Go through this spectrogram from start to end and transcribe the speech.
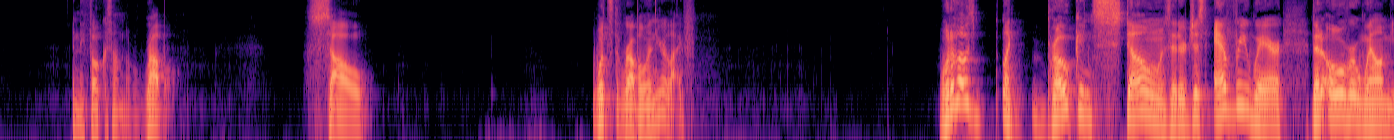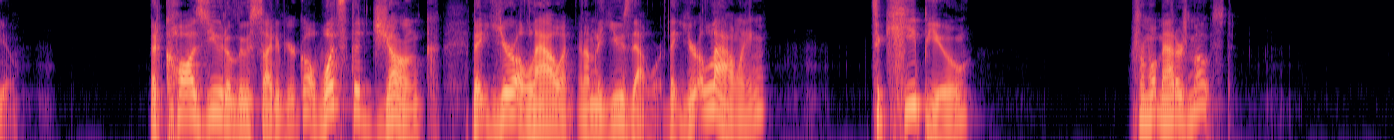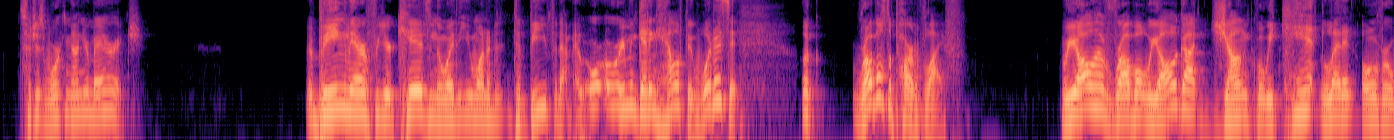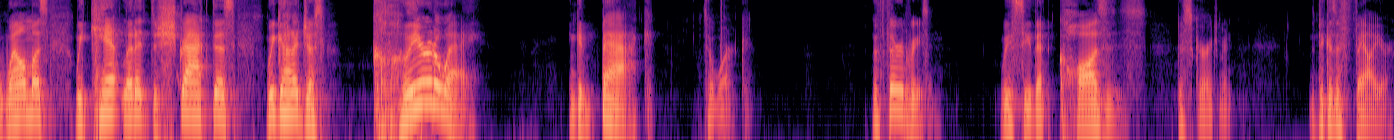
and they focus on the rubble. So, what's the rubble in your life? What are those like broken stones that are just everywhere that overwhelm you? That cause you to lose sight of your goal? What's the junk that you're allowing, and I'm going to use that word, that you're allowing to keep you from what matters most? Such as working on your marriage, being there for your kids in the way that you wanted to be for them, or, or even getting healthy. What is it? Look, rubble's a part of life. We all have rubble. We all got junk, but we can't let it overwhelm us. We can't let it distract us. We got to just clear it away and get back to work. The third reason we see that causes discouragement is because of failure.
